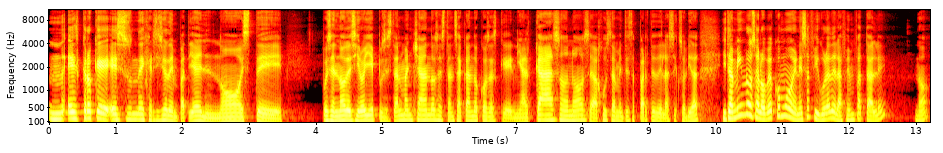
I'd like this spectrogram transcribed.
mm, es, creo que es un ejercicio de empatía el no, este, pues el no decir, oye, pues están manchando, se están sacando cosas que ni al caso, ¿no? O sea, justamente esa parte de la sexualidad. Y también, o sea, lo veo como en esa figura de la femme fatale, ¿no?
